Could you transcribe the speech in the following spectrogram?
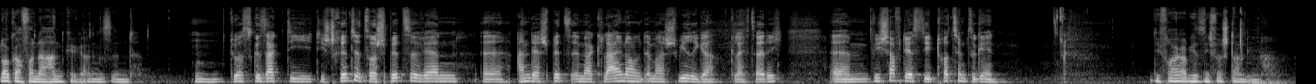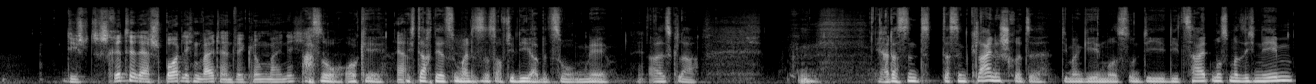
locker von der Hand gegangen sind. Mhm. Du hast gesagt, die, die Schritte zur Spitze werden äh, an der Spitze immer kleiner und immer schwieriger gleichzeitig. Ähm, wie schafft ihr es, die trotzdem zu gehen? Die Frage habe ich jetzt nicht verstanden. Die Schritte der sportlichen Weiterentwicklung, meine ich. Ach so, okay. Ja. Ich dachte jetzt, du meintest das auf die Liga bezogen. Nee, alles klar. Ja, das sind, das sind kleine Schritte, die man gehen muss. Und die, die Zeit muss man sich nehmen.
